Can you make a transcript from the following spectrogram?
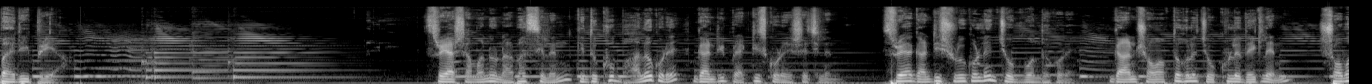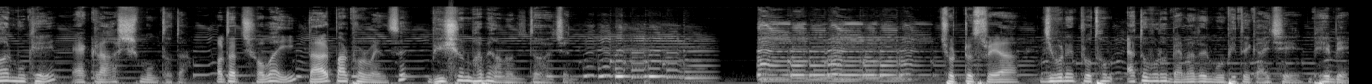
বাইরি প্রিয়া শ্রেয়া সামান্য নার্ভাস ছিলেন, কিন্তু খুব ভালো করে গানটির প্র্যাকটিস করে এসেছিলেন। শ্রেয়া গানটি শুরু করলেন চোখ বন্ধ করে। গান সমাপ্ত হলে চোখ খুলে দেখলেন সবার মুখে এক রাস মুগ্ধতা। অর্থাৎ সবাই তার পারফরমেন্সে ভীষণভাবে আনন্দিত হয়েছেন। ছোট্ট শ্রেয়া জীবনের প্রথম এত বড় ব্যানারের মুভিতে গাইছে ভেবে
